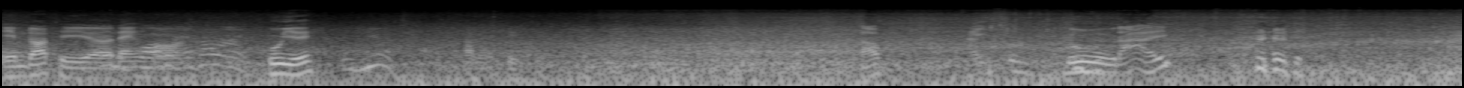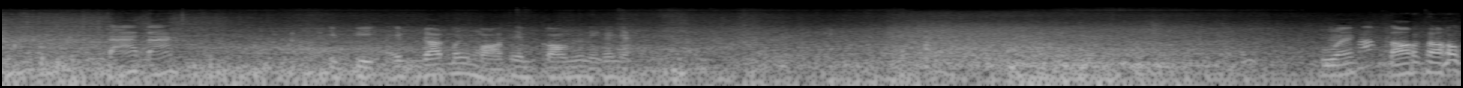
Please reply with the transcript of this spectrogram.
Em đó thì uh, đang mò cua gì? Tóc. Đu đá ấy đá đá em kia em đó mới mò thêm con nữa này cả nhà. Cua ấy to không?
